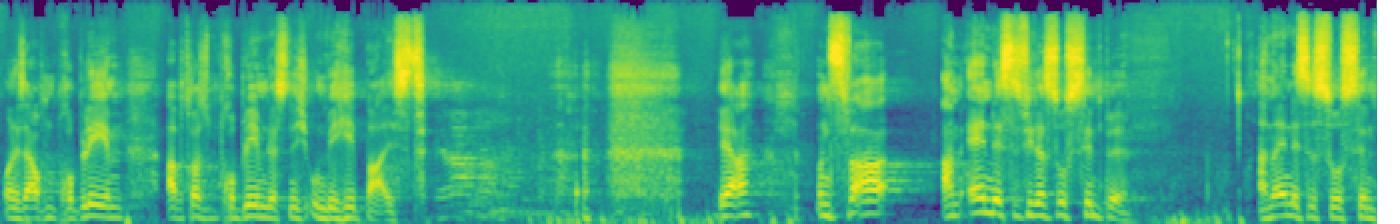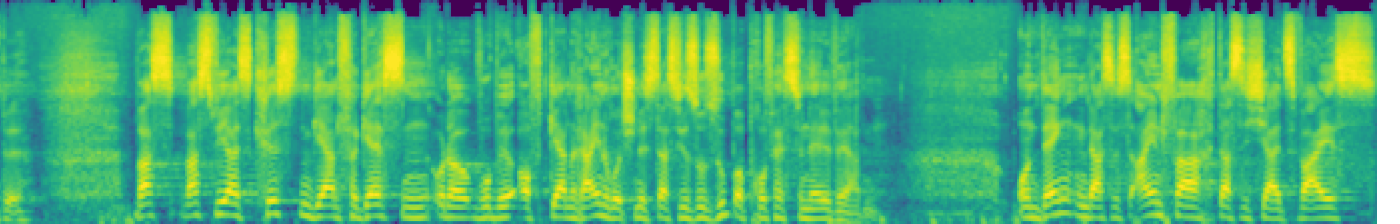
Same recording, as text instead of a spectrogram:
und es ist auch ein Problem, aber trotzdem ein Problem, das nicht unbehebbar ist. Ja, ja? und zwar am Ende ist es wieder so simpel. Am Ende ist es so simpel. Was, was wir als Christen gern vergessen oder wo wir oft gern reinrutschen, ist, dass wir so super professionell werden und denken, dass es einfach, dass ich ja jetzt weiß,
